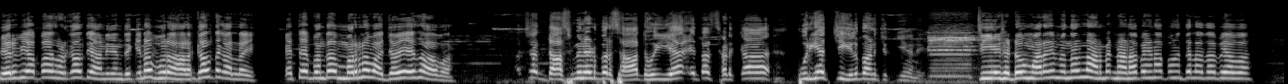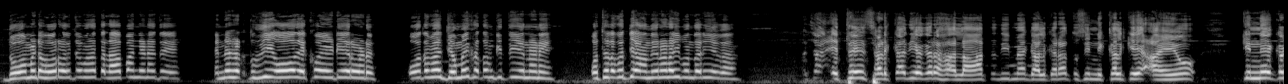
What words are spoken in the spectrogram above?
ਫਿਰ ਵੀ ਆਪਾਂ ਸੜਕਾਂ 'ਤੇ ਧਿਆਨ ਨਹੀਂ ਦਿੰਦੇ। ਕਿੰਨਾ ਬੁਰਾ ਹਾਲ ਗਲਤ ਗੱਲ ਹੈ। ਇੱਥੇ ਬੰਦਾ ਮਰਨ ਵੱਜ ਜਾਵੇ ਇਹ ਹਿਸਾਬ ਆ। ਅੱਛਾ 10 ਮਿੰਟ ਬਰਸਾਤ ਹੋਈ ਹੈ। ਇਹ ਤਾਂ ਸੜਕਾਂ ਪੂਰੀਆਂ ਝੀਲ ਬਣ ਚੁੱਕੀਆਂ ਨੇ। ਚੀਲ ਛੱਡੋ ਮਹਾਰਾਜ ਮੈਨੂੰ ਨਾਣ ਨਾਣਾ ਪੈਣਾ ਆਪਾਂ ਨੂੰ ਤੇ ਲੱਗਦਾ ਪਿਆ ਵਾ। 2 ਮਿੰਟ ਹੋਰ ਰੁਕ ਜਾ ਮੈਨੂੰ ਤਲਾਬ ਬਣ ਜਾਣੇ ਤੇ ਇੰਨੇ ਤੁਸੀਂ ਉਹ ਦੇਖੋ ਏਟੀਆ ਰੋਡ। ਉਹ ਤਾਂ ਮੈਂ ਜਮਾ ਹੀ ਖਤਮ ਕੀਤੀ ਇਹਨਾਂ ਨੇ। ਉੱਥੇ ਤਾਂ ਕੋਈ ਧਿਆਨ ਦੇਣ ਵਾਲਾ ਹੀ ਬੰਦਾ ਨਹੀਂ ਹੈਗਾ। ਅੱਛਾ ਇੱਥੇ ਸੜਕਾਂ ਦੀ ਅਗਰ ਹਾਲਾਤ ਦੀ ਮੈਂ ਗੱਲ ਕਰਾਂ ਤੁਸੀਂ ਨਿਕਲ ਕੇ ਆਏ ਹੋ ਕਿੰਨੇ ਕੁ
